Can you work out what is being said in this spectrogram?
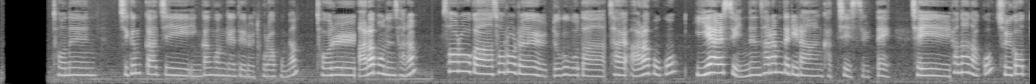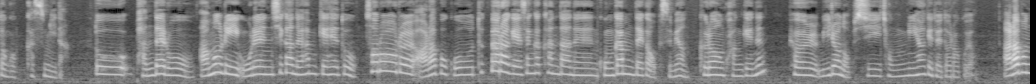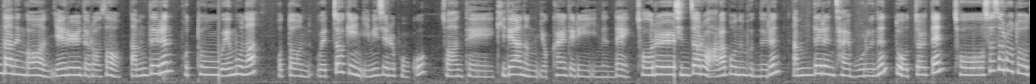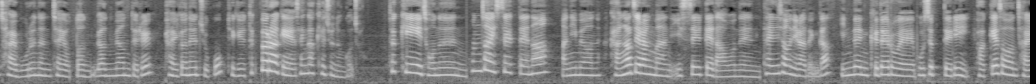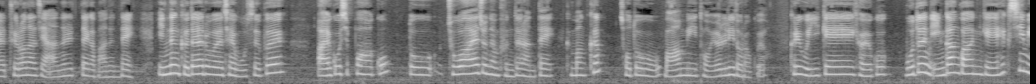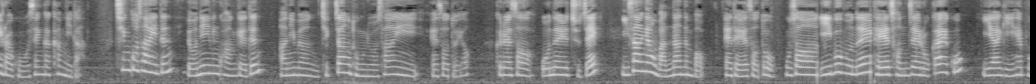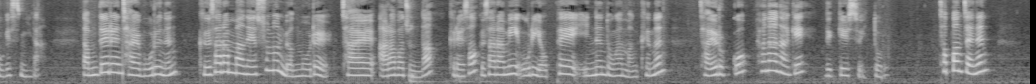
저는 지금까지 인간관계들을 돌아보면 저를 알아보는 사람? 서로가 서로를 누구보다 잘 알아보고 이해할 수 있는 사람들이랑 같이 있을 때 제일 편안하고 즐거웠던 것 같습니다. 또 반대로 아무리 오랜 시간을 함께 해도 서로를 알아보고 특별하게 생각한다는 공감대가 없으면 그런 관계는 별 미련 없이 정리하게 되더라고요. 알아본다는 건 예를 들어서 남들은 보통 외모나 어떤 외적인 이미지를 보고 저한테 기대하는 역할들이 있는데 저를 진짜로 알아보는 분들은 남들은 잘 모르는 또 어쩔 땐 저 스스로도 잘 모르는 제 어떤 면면들을 발견해주고 되게 특별하게 생각해주는 거죠. 특히 저는 혼자 있을 때나 아니면 강아지랑만 있을 때 나오는 텐션이라든가 있는 그대로의 모습들이 밖에선 잘 드러나지 않을 때가 많은데 있는 그대로의 제 모습을 알고 싶어 하고 또 좋아해주는 분들한테 그만큼 저도 마음이 더 열리더라고요. 그리고 이게 결국 모든 인간관계의 핵심이라고 생각합니다. 친구 사이든 연인 관계든 아니면 직장 동료 사이에서도요. 그래서 오늘 주제 이상형 만나는 법에 대해서도 우선 이 부분을 대전제로 깔고 이야기해 보겠습니다. 남들은 잘 모르는 그 사람만의 숨은 면모를 잘 알아봐 준다. 그래서 그 사람이 우리 옆에 있는 동안만큼은 자유롭고 편안하게 느낄 수 있도록. 첫 번째는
